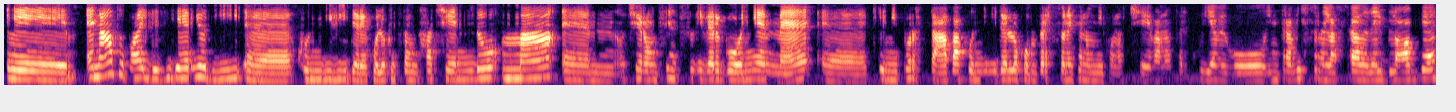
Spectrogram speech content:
E è nato poi il desiderio di eh, condividere quello che stavo facendo, ma ehm, c'era un senso di vergogna in me eh, che mi portava a condividerlo con persone che non mi conoscevano, per cui avevo intravisto nella strada del blog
